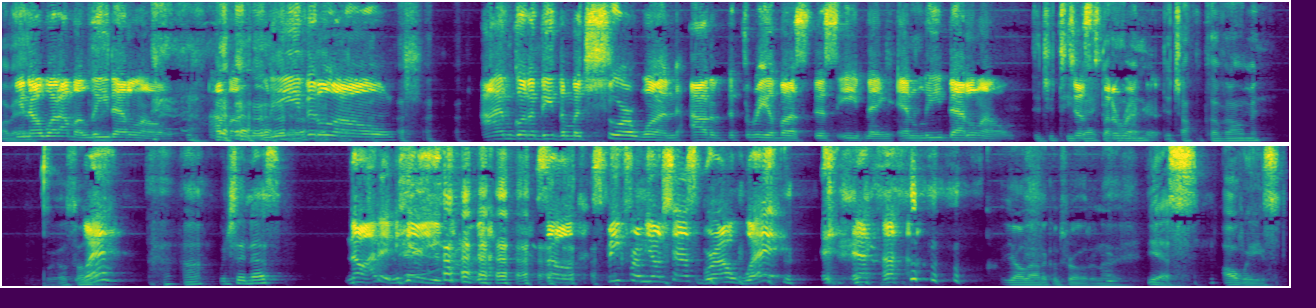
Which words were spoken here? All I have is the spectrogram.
My bad. You know what? I'm gonna leave that alone. I'm gonna leave it alone. I'm gonna be the mature one out of the three of us this evening and leave that alone. Did you teabag just the for the almond, record. the chocolate covered almond? Well, some- What? Huh? What you say, Ness? No, I didn't hear you. so speak from your chest, bro. What? Y'all out of control tonight. Yes, always.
